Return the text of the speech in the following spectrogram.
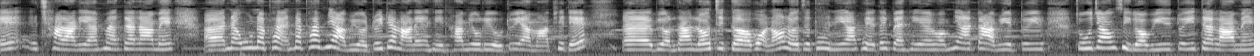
လည်းခြာတာတွေကမှန်ကန်လာမယ်အာနှစ်ဦးနှစ်ဖက်နှစ်ဖက်မျှပြီးတော့တွေးတက်လာတဲ့အနေအထားမျိုးလေးကိုတွေ့ရမှာဖြစ်တယ်အဲပြီးတော့ logical ပေါ့နော် logical နေရာဖေသိပ္ပံနေရာဟောမျှတပြီးတွေးကြိုးချောင်းစီလောပြီးတွေးတက်လာမယ်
